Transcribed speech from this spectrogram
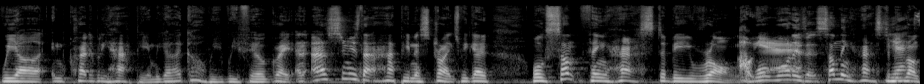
we are incredibly happy and we go like, oh, we, we feel great. And as soon as that happiness strikes, we go, well, something has to be wrong. Oh, well, yeah. what is it? Something has to Yes. be wrong.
